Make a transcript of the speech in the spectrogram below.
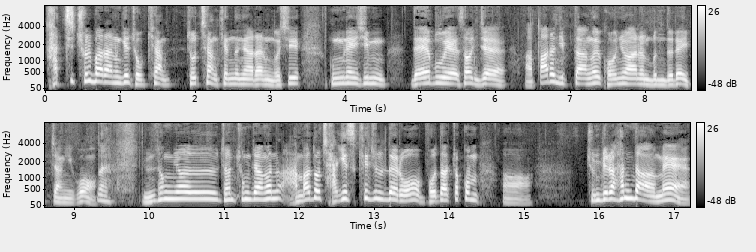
같이 출발하는 게 좋지, 않, 좋지 않겠느냐라는 것이 국민의힘 내부에서 이제 아, 빠른 입당을 권유하는 분들의 입장이고 네. 윤석열 전 총장은 아마도 자기 스케줄대로 보다 조금 어 준비를 한 다음에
